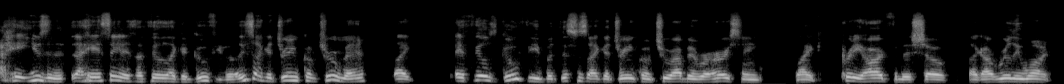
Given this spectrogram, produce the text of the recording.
I hate using it. I hate saying this. I feel like a goofy, but it's like a dream come true, man. Like it feels goofy, but this is like a dream come true. I've been rehearsing like pretty hard for this show. Like I really want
